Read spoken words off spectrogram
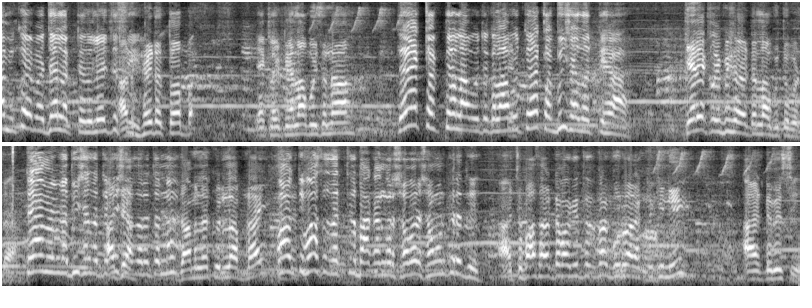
আমি কই এবার দেড় লাখ টাকা লইতেছি? হেঁটে তো এক লাখ টাকা লাভ না। এক লাখ টাকা লাভ হইতে লাভ হইতে এক লাখ বিশ হাজার টাকা। আচ্ছা হাজার না? ঝামেলা করে লাভ নাই। তুই পাঁচ হাজার টাকা বাগান করে সবার সমান করে দে। আচ্ছা পাঁচ হাজার টাকা বাকি তো গরু আর একটা কিনি আর একটা বেশি।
